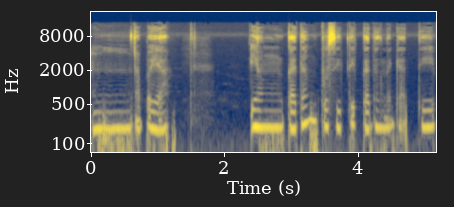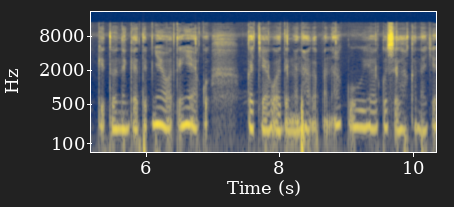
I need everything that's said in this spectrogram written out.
hmm, apa ya yang kadang positif kadang negatif gitu. Negatifnya artinya ya aku kecewa dengan harapan aku ya aku serahkan aja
